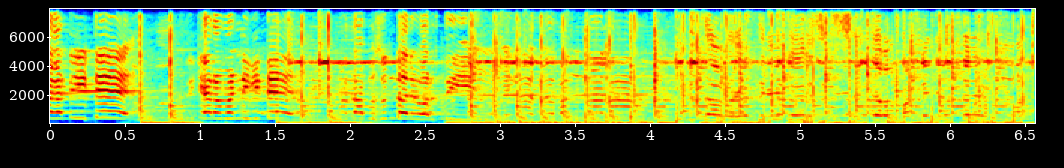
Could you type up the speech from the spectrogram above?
கட்டிக்கிட்டு சீக்கிரம் பண்ணிக்கிட்டு சுந்தரி ஒருத்தி. பண்ணிக்கிட்டு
